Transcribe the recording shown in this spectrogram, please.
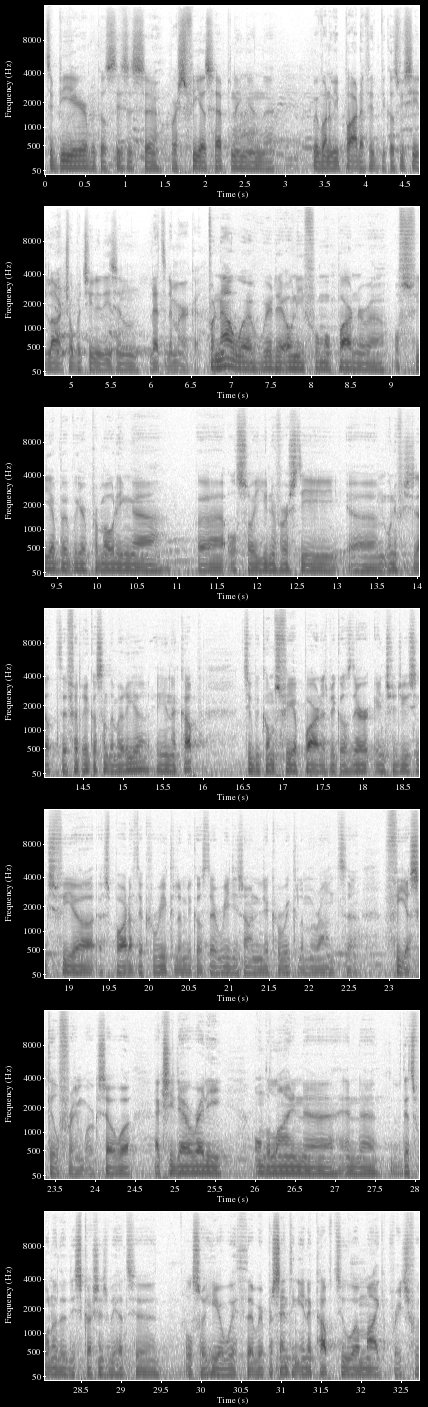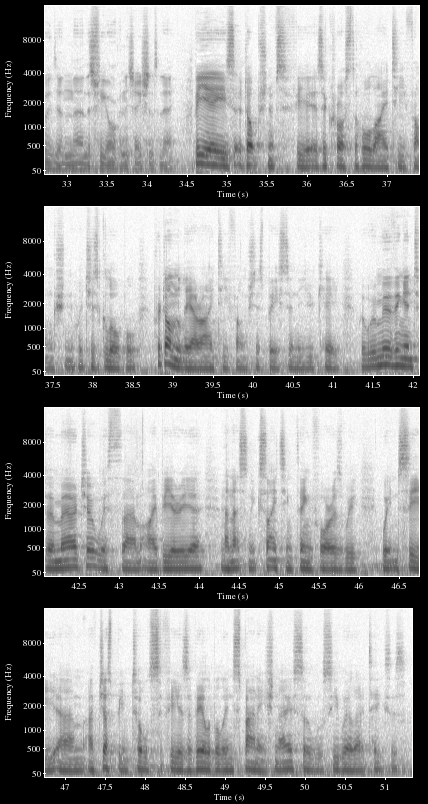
to be here because this is where SFIA is happening. and we want to be part of it because we see large opportunities in Latin America. For now, uh, we're the only formal partner uh, of SFIA, but we are promoting uh, uh also a university, um, Universidad Federico Santa Maria INACAP, to become SFIA partners because they're introducing SFIA as part of their curriculum because they're redesigning their curriculum around uh, SFIA skill framework. So uh, actually they're already on the line uh, and uh, that's one of the discussions we had to also here with uh, representing INACAP to uh, Mike Bridgefoot and uh, the SFIA organization today. BA's adoption of SFIA is across the whole IT function, which is global. Predominantly our IT function is based in the UK, but we're moving into a merger with um, Iberia, and that's an exciting thing for us. We wait and see. Um, I've just been told SFIA is available in Spanish now, so we'll see where that takes us.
